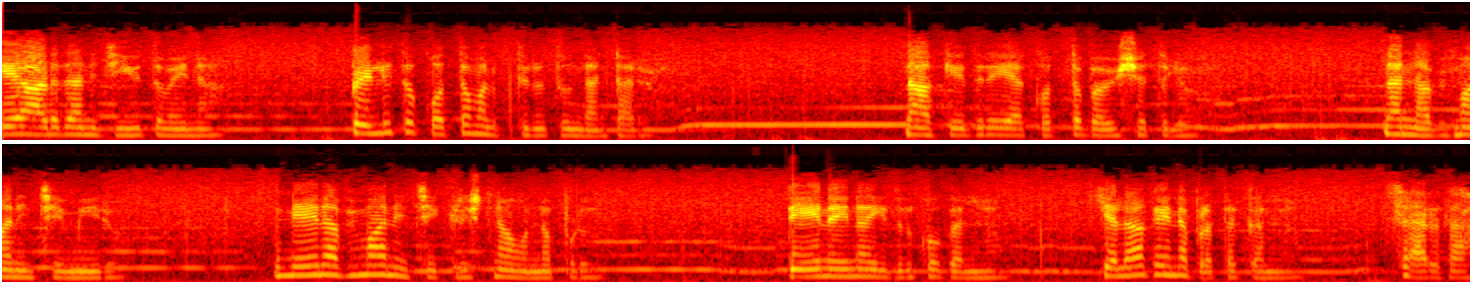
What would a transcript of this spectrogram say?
ఏ ఆడదాని జీవితమైనా పెళ్ళితో కొత్త మలుపు తిరుగుతుందంటారు. నాకెదురయ్యే కొత్త భవిష్యత్తులో. నన్ను అభిమానించే మీరు. నేను అభిమానించే కృష్ణ ఉన్నప్పుడు దేనైనా ఎదుర్కోగలను. ఎలాగైనా బ్రతకగలను. శారదా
